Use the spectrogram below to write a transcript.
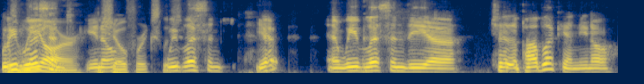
we've we listened. are you the know, show for exclusives. we've listened. Yep, and we've listened the uh, to the public, and you know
